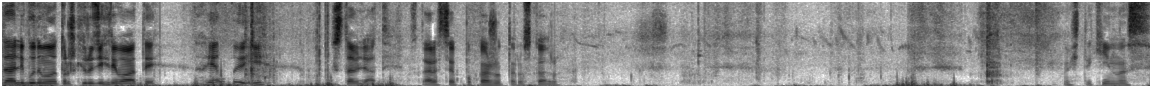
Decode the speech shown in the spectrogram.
Далі будемо трошки розігрівати грілкою і вставляти. Зараз це покажу та розкажу. Ось такий у нас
